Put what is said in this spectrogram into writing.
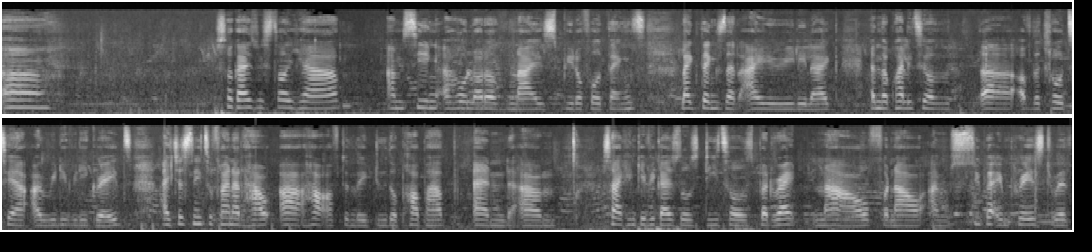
Uh, so guys, we're still here. I'm seeing a whole lot of nice, beautiful things, like things that I really like, and the quality of uh, of the clothes here are really, really great. I just need to find out how uh, how often they do the pop up, and um, so I can give you guys those details. But right now, for now, I'm super impressed with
